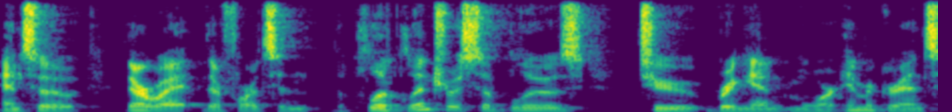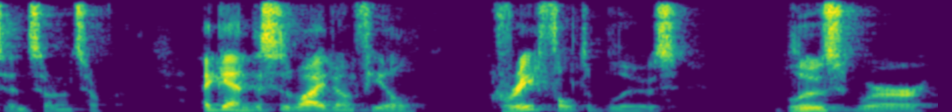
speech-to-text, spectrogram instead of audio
And so, therefore, it's in the political interests of blues to bring in more immigrants and so on and so forth. Again, this is why I don't feel grateful to blues. Blues were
